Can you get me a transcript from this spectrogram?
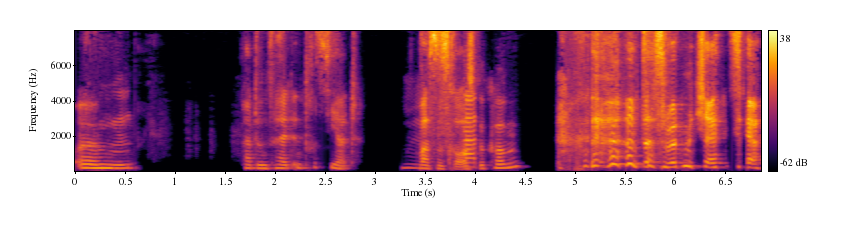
Ähm, hat uns halt interessiert. Hm. Was ist rausgekommen? das wird mich jetzt sehr.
